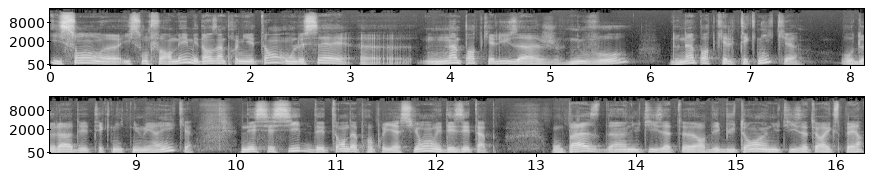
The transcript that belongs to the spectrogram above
ils, sont, euh, ils sont formés, mais dans un premier temps, on le sait, euh, n'importe quel usage nouveau, de n'importe quelle technique, au-delà des techniques numériques, nécessite des temps d'appropriation et des étapes. On passe d'un utilisateur débutant à un utilisateur expert.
